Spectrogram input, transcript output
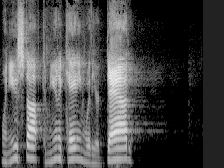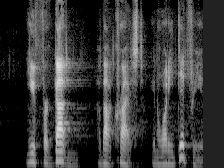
when you stop communicating with your dad, you've forgotten about Christ and what he did for you.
